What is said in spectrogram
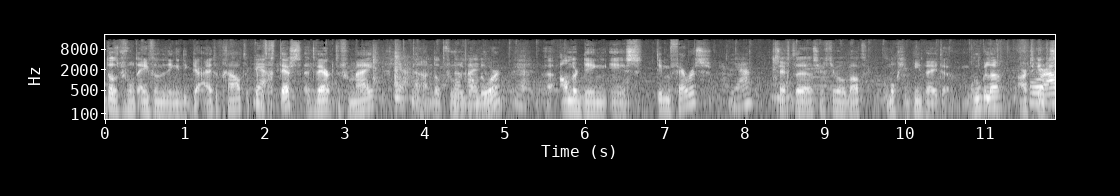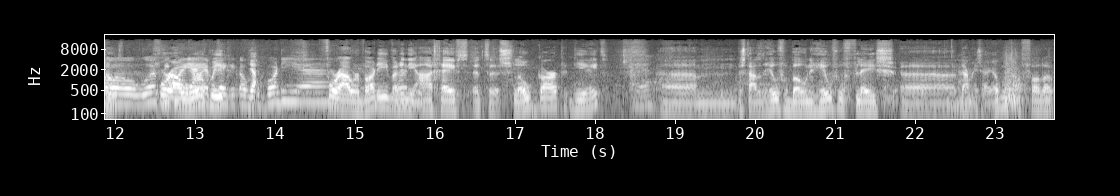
dat is bijvoorbeeld een van de dingen die ik eruit heb gehaald. Ik heb Ja. het getest, het werkte voor mij. Ja. Nou, dat voer Dan ik dan door. Ja. Eh, ander ding is Tim Ferriss. Ja. Zegt, zegt je wel wat. Mocht je het niet weten, googlen. Hartstikke Four interessant. hour work Four week, hour maar jij work hebt week. denk ik over Ja. de body... eh, 4 Hour Body, waarin hij aangeeft het eh, slow carb dieet. Ehm, bestaat uit heel veel bonen, heel veel vlees. Eh, Daarmee zou je ook moeten afvallen.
